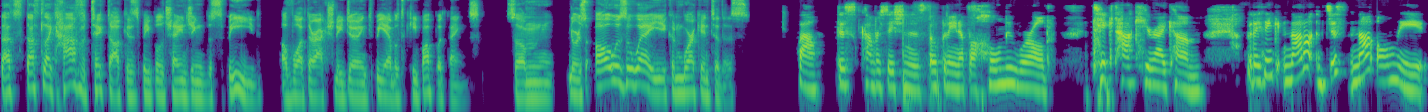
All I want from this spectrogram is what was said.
that's, that's like half of TikTok is people changing the speed of what they're actually doing to be able to keep up with things. So um, there's always a way you can work into this. Wow. This conversation is opening up a whole new world TikTok, here I come. But I think not just not only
